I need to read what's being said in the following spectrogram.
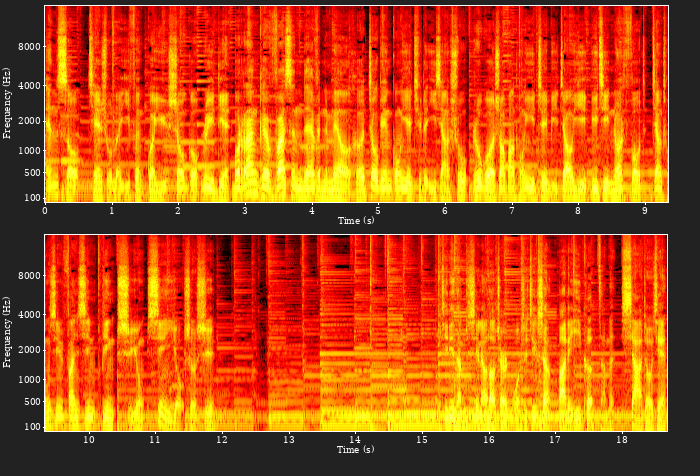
Enso 签署了一份关于收购瑞典 b r a n k v a s e n David Mill 和周边工业区的意向书。如果双方同意这笔交易，预计 Northvolt 将重新翻新并使用现有设施。今天咱们就先聊到这儿，我是金盛八点一刻，咱们下周见。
